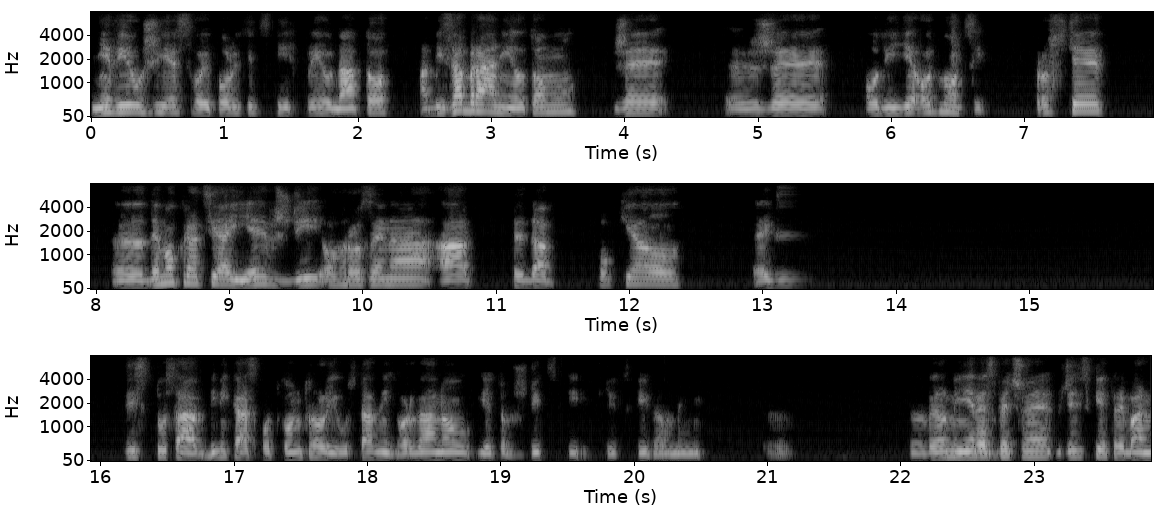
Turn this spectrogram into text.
nevyužije svoj politický vplyv na to, aby zabránil tomu, že, že odíde od moci. Proste eh, demokracia je vždy ohrozená a teda pokiaľ cistu sa vymyká spod kontroly ústavných orgánov, je to vždycky, vždycky veľmi, veľmi nebezpečné. Vždycky treba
